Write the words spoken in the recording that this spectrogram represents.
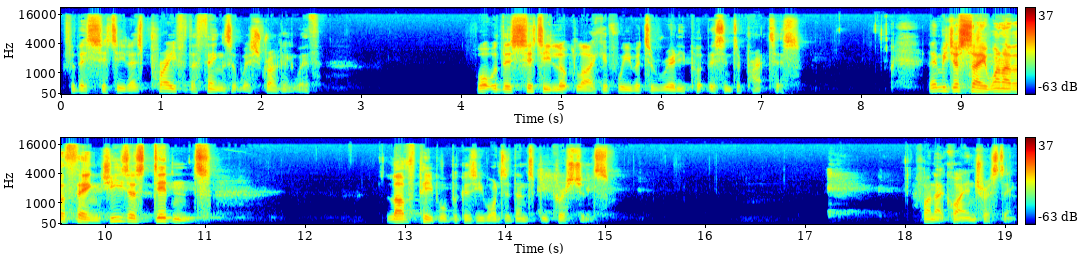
for this city. Let's pray for the things that we're struggling with. What would this city look like if we were to really put this into practice? Let me just say one other thing. Jesus didn't love people because he wanted them to be Christians. I find that quite interesting.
